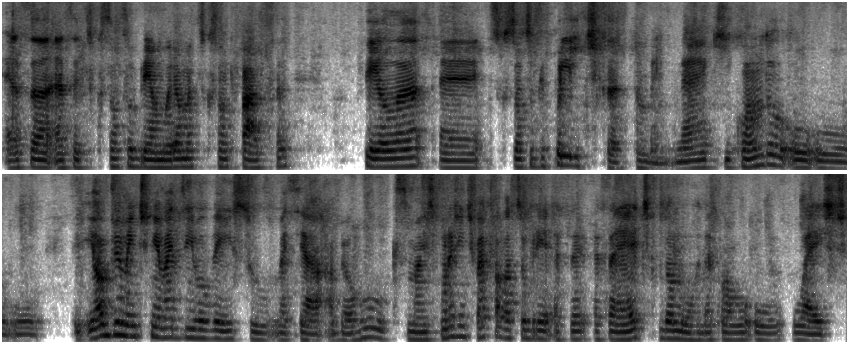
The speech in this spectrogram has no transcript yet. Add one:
essa, essa discussão sobre amor é uma discussão que passa pela é, discussão sobre política também, né? Que quando o, o, e, obviamente, quem vai desenvolver isso vai ser a, a Bell Hooks, mas quando a gente vai falar sobre essa, essa ética do amor, da qual o, o West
